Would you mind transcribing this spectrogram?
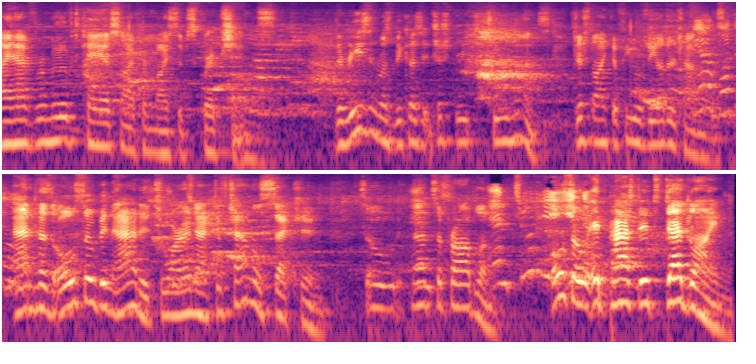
I have removed KSI from my subscriptions. The reason was because it just reached two months, just like a few of the other channels, and has also been added to our inactive channels section. So that's a problem. Also, it passed its deadline.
